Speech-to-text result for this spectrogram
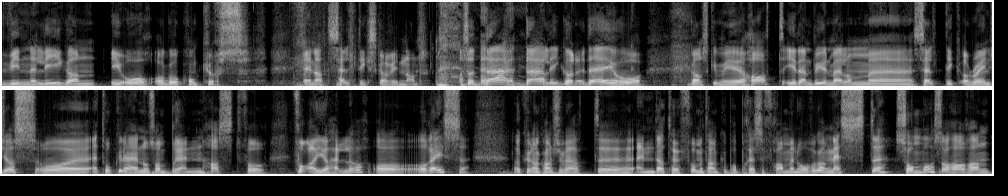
vinne ligaen i år og gå konkurs enn at Celtic skal vinne den. Altså Der, der ligger det. Det er jo ganske mye hat i den byen mellom eh, Celtic og Rangers. Og eh, jeg tror ikke det er noe sånn brennhast for, for Ayer heller å, å reise. Da kunne han kanskje vært eh, enda tøffere med tanke på å presse fram en overgang. Neste sommer så har han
